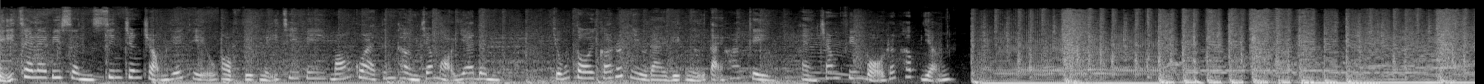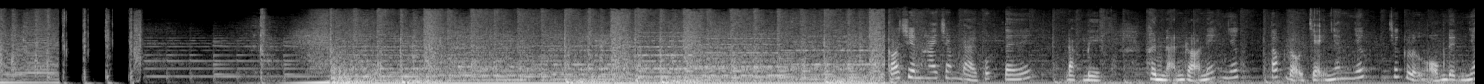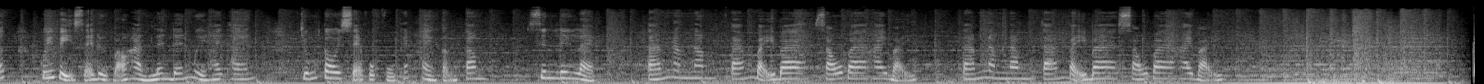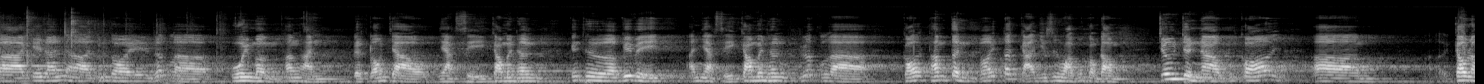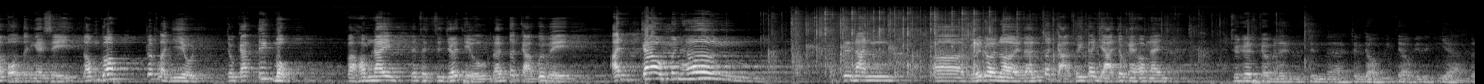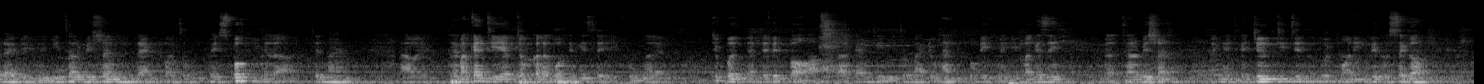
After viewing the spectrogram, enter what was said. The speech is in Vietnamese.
Mỹ Television xin trân trọng giới thiệu hộp Việt Mỹ TV, món quà tinh thần cho mọi gia đình. Chúng tôi có rất nhiều đài Việt ngữ tại Hoa Kỳ, hàng trăm phiên bộ rất hấp dẫn. Có trên 200 đài quốc tế, đặc biệt, hình ảnh rõ nét nhất, tốc độ chạy nhanh nhất, chất lượng ổn định nhất, quý vị sẽ được bảo hành lên đến 12 tháng. Chúng tôi sẽ phục vụ khách hàng tận tâm. Xin liên lạc 855 873 6327 855 873 6327 Và kế đến uh, chúng tôi rất là vui mừng, hân hạnh được đón chào nhạc sĩ Cao Minh Hưng. Kính thưa quý vị, anh nhạc sĩ Cao Minh Hưng rất là có thâm tình với tất cả những sinh hoạt của cộng đồng. Chương trình nào cũng có uh, câu lạc bộ tình nghệ sĩ đóng góp rất là nhiều cho các tiết mục. Và hôm nay tôi xin giới thiệu đến tất cả quý vị anh Cao Minh Hưng. Xin anh uh, gửi đôi lời đến tất cả quý khán giả trong ngày hôm nay. Trước hết cảm ơn anh xin uh, trân trọng kính chào quý vị khán giả của đài Việt Mỹ Television đang coi trên Facebook như là trên mạng. À, thay mặt các anh chị em trong câu lạc bộ tình nghệ sĩ cũng uh, chúc mừng anh David Võ và các anh chị trong ban điều hành của Việt Mỹ Magazine là Television với ngày khai trương chương trình Good Morning Little Saigon.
